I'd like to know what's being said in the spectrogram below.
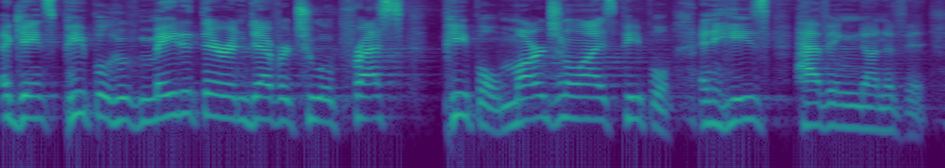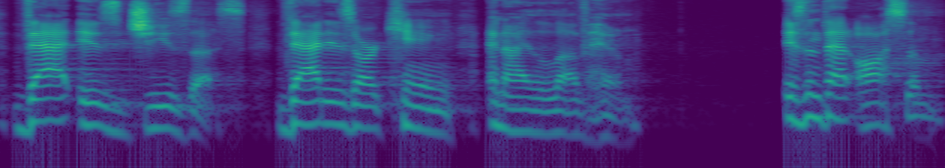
against people who've made it their endeavor to oppress people, marginalize people, and he's having none of it. That is Jesus. That is our King, and I love him. Isn't that awesome?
